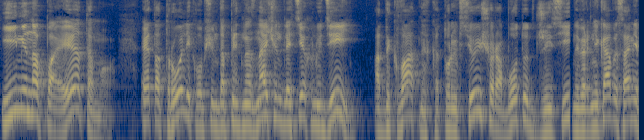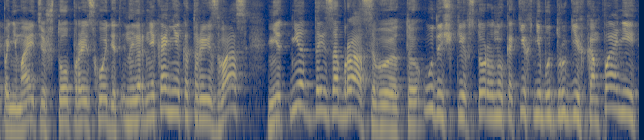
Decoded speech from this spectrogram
И именно поэтому этот ролик, в общем-то, предназначен для тех людей, адекватных, которые все еще работают в GC. Наверняка вы сами понимаете, что происходит. И наверняка некоторые из вас нет-нет, да и забрасывают удочки в сторону каких-нибудь других компаний.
